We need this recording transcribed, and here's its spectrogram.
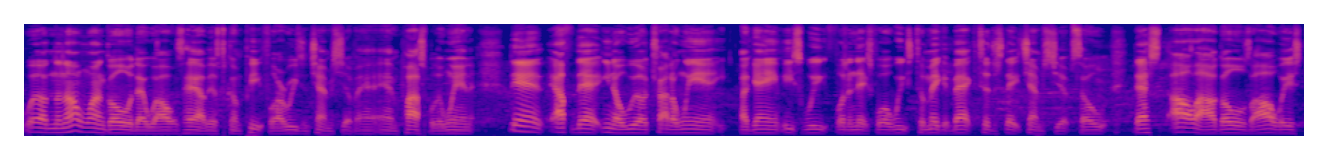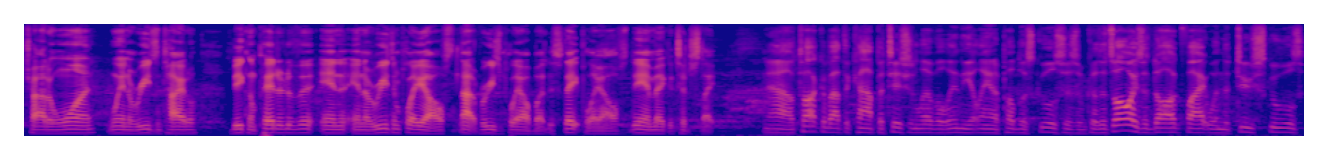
Well, the number one goal that we always have is to compete for a region championship and, and, possibly win. Then after that, you know, we'll try to win a game each week for the next four weeks to make it back to the state championship. So that's all our goals. Always try to one win a region title, be competitive in in a region playoffs, not the region playoff, but the state playoffs. Then make it to the state. Now, talk about the competition level in the Atlanta public school system because it's always a dogfight when the two schools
